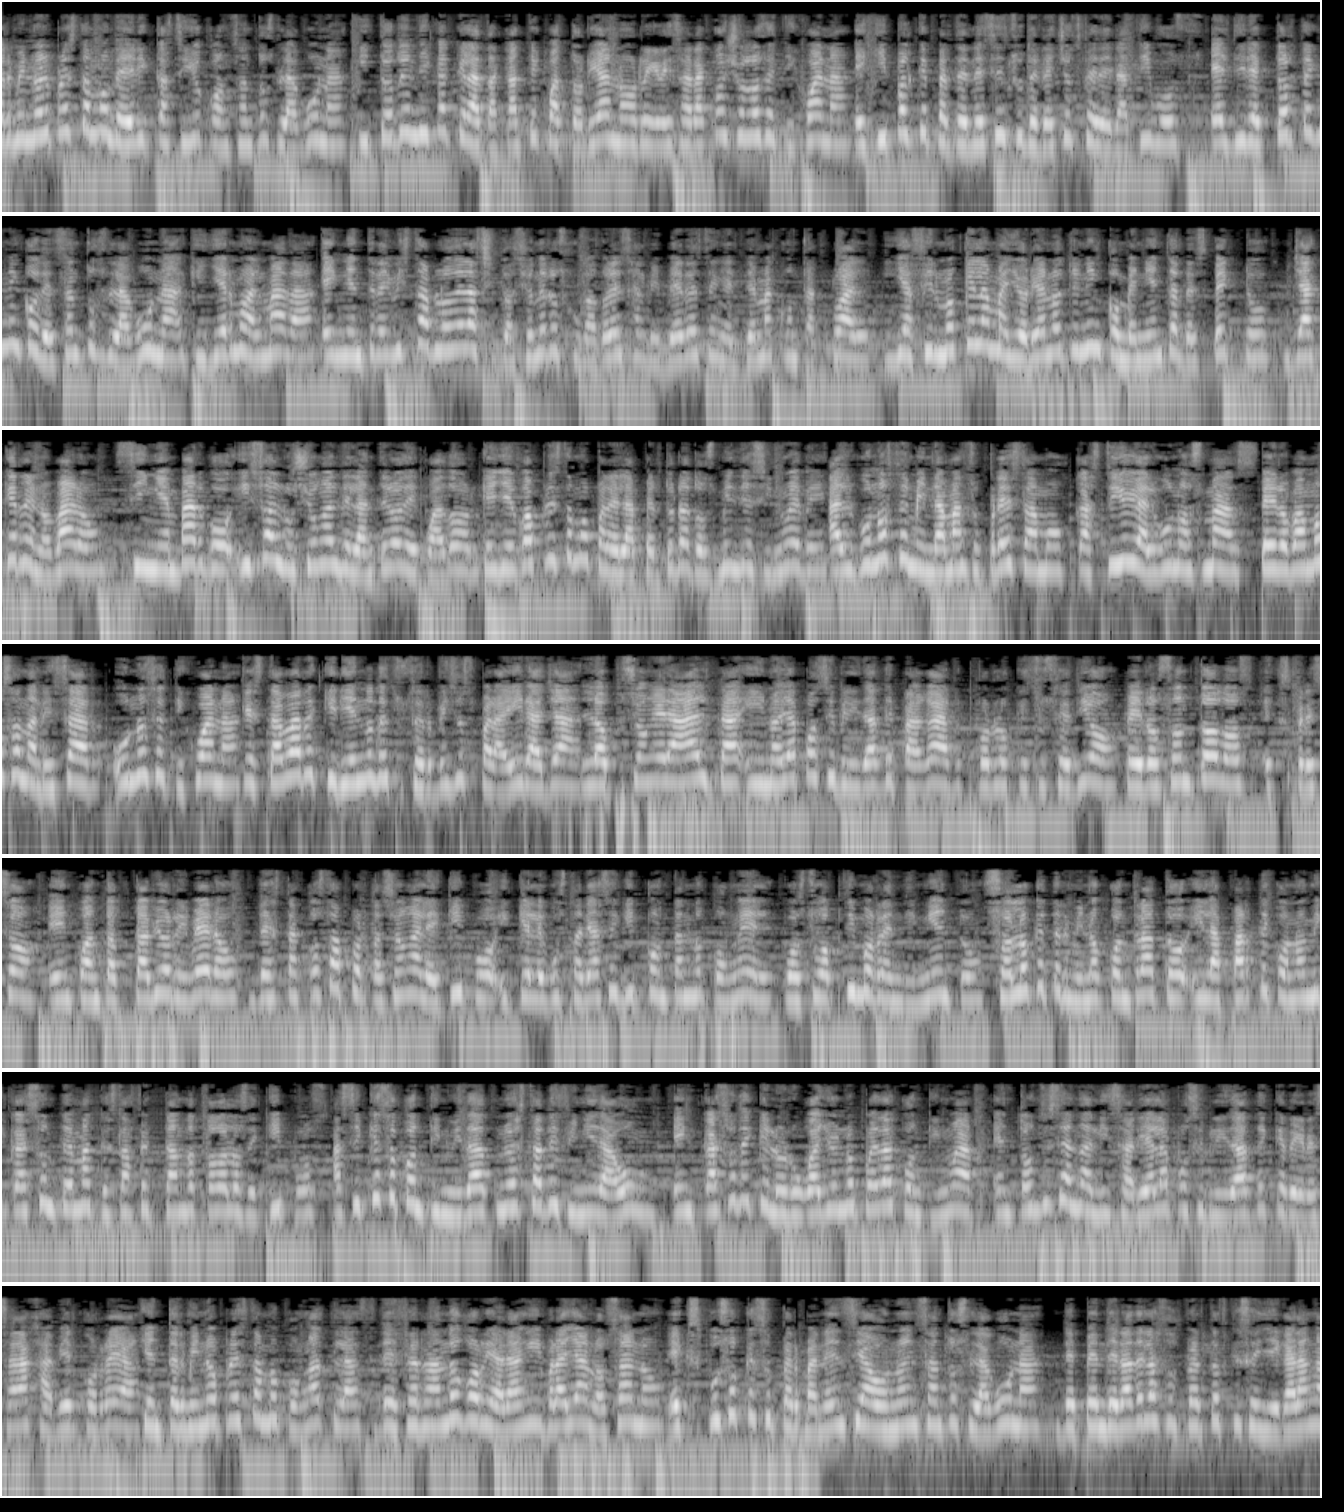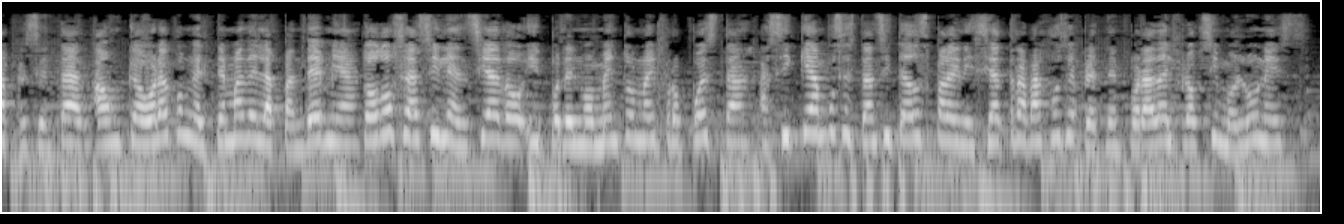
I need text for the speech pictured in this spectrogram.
terminó el préstamo de Eric Castillo con Santos Laguna y todo indica que el atacante ecuatoriano regresará con Cholos de Tijuana, equipo al que pertenecen sus derechos federativos. El director técnico de Santos Laguna, Guillermo Almada, en entrevista habló de la situación de los jugadores albiverdes en el tema contractual y afirmó que la mayoría no tiene inconveniente al respecto, ya que renovaron. Sin embargo, hizo alusión al delantero de Ecuador, que llegó a préstamo para la apertura 2019. Algunos terminaban su préstamo, Castillo y algunos más, pero vamos a analizar unos de Tijuana que estaba requiriendo de sus servicios para ir allá. La opción era alta y no había posibilidad de pagar, por lo que sucedió, pero son todos, expresó. En cuanto a Octavio Rivero, destacó su aportación al equipo y que le gustaría seguir contando con él por su óptimo rendimiento, solo que terminó contrato y la parte económica es un tema que está afectando a todos los equipos, así que su continuidad no está definida aún. En caso de que el uruguayo no pueda continuar, entonces se analizaría la posibilidad de que regresara Javier Correa, quien terminó préstamo con Atlas, de Fernando Gorriarán y Brian Lozano, expuso que su permanencia o no en Santos Laguna dependerá de las ofertas que se llegaran a presentar, aunque ahora con el tema de la pandemia todo se ha silenciado y por el momento no hay propuesta, así que ambos están citados para iniciar trabajos de pretemporada el próximo lunes.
